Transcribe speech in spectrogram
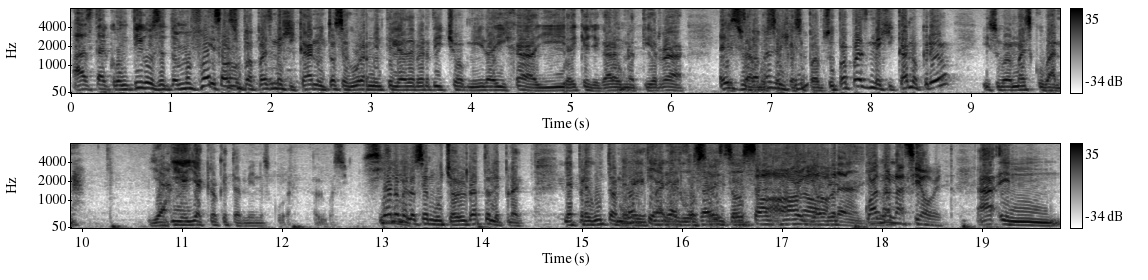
Hasta contigo se tomó foto. Es que su papá es mexicano, entonces seguramente le ha de haber dicho, mira hija, ahí hay que llegar a una tierra que ¿Es su papá cerca. Su papá es mexicano, creo, y su mamá es cubana. Ya. Y ella creo que también es cubana, algo así. Sí. No, no me lo sé mucho, al rato le, pra- le pregunto a María, lo José, sabes sabes No, no. ¿Cuándo nació Beto? Ah, en...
